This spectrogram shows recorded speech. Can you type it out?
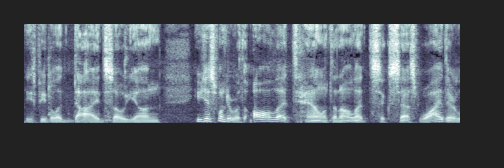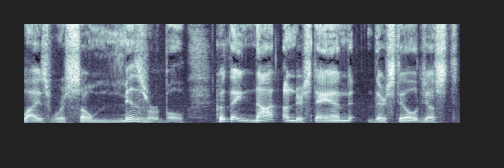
These people had died so young. You just wonder, with all that talent and all that success, why their lives were so miserable. Could they not understand they're still just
